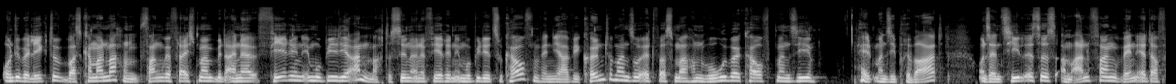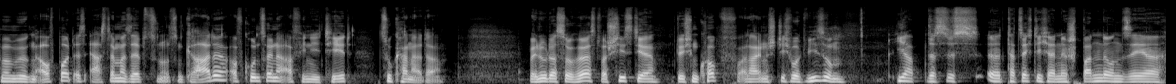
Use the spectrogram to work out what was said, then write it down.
Und überlegte, was kann man machen? Fangen wir vielleicht mal mit einer Ferienimmobilie an. Macht es Sinn, eine Ferienimmobilie zu kaufen? Wenn ja, wie könnte man so etwas machen? Worüber kauft man sie? Hält man sie privat? Und sein Ziel ist es, am Anfang, wenn er dafür Vermögen aufbaut, es erst einmal selbst zu nutzen, gerade aufgrund seiner Affinität zu Kanada. Wenn du das so hörst, was schießt dir durch den Kopf? Allein Stichwort Visum. Ja, das ist äh, tatsächlich eine spannende und sehr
